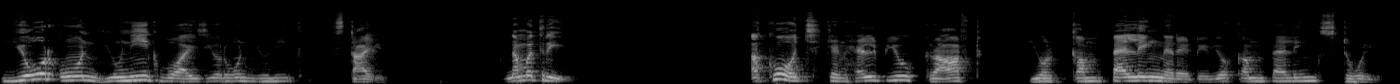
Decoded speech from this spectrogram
your own unique voice your own unique style. Number 3 a coach can help you craft your compelling narrative your compelling story.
